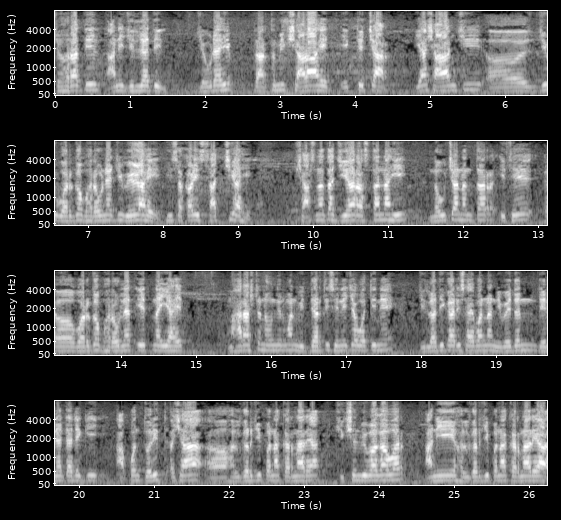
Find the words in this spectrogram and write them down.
शहरातील आणि जिल्ह्यातील जेवढ्याही प्राथमिक शाळा आहेत एक ते चार या शाळांची जी वर्ग भरवण्याची वेळ आहे ही सकाळी सातची आहे. शासनाचा जी आर असतानाही नऊच्या नंतर इथे वर्ग भरवण्यात येत नाही आहेत. महाराष्ट्र नवनिर्माण विद्यार्थी सेनेच्या वतीने जिल्हाधिकारी साहेबांना निवेदन देण्यात आले की आपण त्वरित अशा हलगर्जीपणा करणाऱ्या शिक्षण विभागावर आणि हलगर्जीपणा करणाऱ्या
